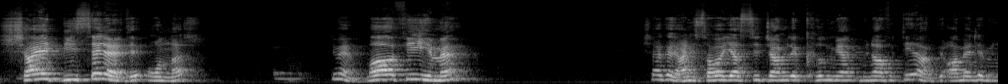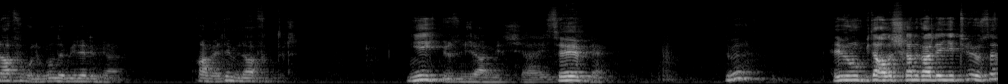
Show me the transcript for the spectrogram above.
şayet bilselerdi onlar Değil mi? Mafihime Şaka hani sabah yatsı camide kılmayan münafık değil ama bir amelde münafık oluyor. Bunu da bilelim yani. Amelde münafıktır. Niye gitmiyorsun camiye? Şahit. Sebep ne? Değil mi? Hele onu bir de alışkanlık haline getiriyorsa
